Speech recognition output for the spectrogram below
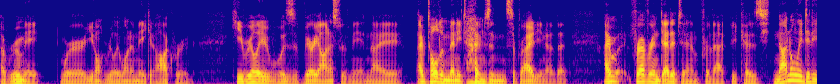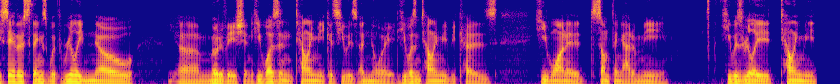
a roommate where you don't really want to make it awkward. He really was very honest with me and I I've told him many times in sobriety, you know, that I'm forever indebted to him for that because not only did he say those things with really no um, motivation, he wasn't telling me because he was annoyed. He wasn't telling me because he wanted something out of me he was really telling me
